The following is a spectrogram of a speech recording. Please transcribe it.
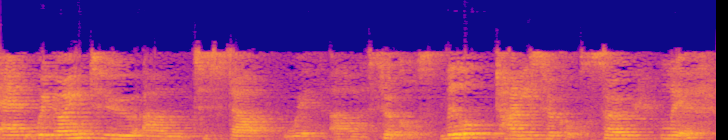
And we're going to, um, to start with uh, circles, little tiny circles. So lift,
